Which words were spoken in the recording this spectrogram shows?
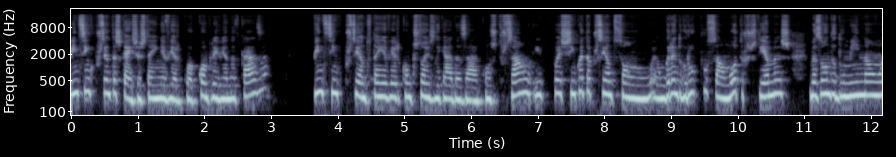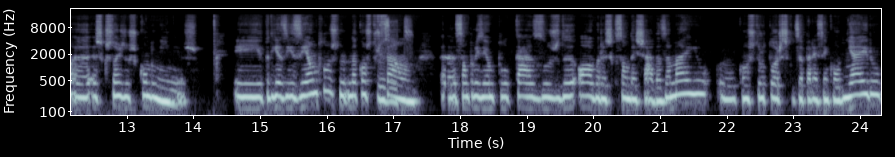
25% das queixas têm a ver com a compra e venda de casa, 25% têm a ver com questões ligadas à construção e depois 50% são é um grande grupo, são outros temas, mas onde dominam uh, as questões dos condomínios. E pedias exemplos na construção. Exato são, por exemplo, casos de obras que são deixadas a meio, ah, construtores que desaparecem com o dinheiro,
